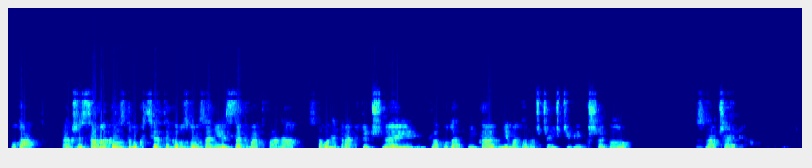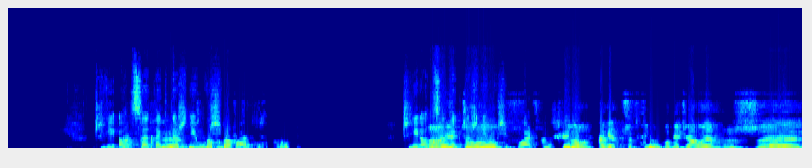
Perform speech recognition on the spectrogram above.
podatku. Także sama konstrukcja tego rozwiązania jest zagmatwana. Z strony praktycznej dla podatnika nie ma to na szczęście większego znaczenia. Czyli tak, odsetek tak, też nie musi płacić. Czyli no odsetek no też nie musi płacić. Chwilą, tak jak przed chwilą powiedziałem, że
